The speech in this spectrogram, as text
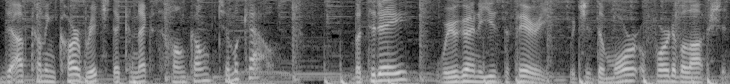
the upcoming car bridge that connects Hong Kong to Macau. But today, we're going to use the ferry, which is the more affordable option.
